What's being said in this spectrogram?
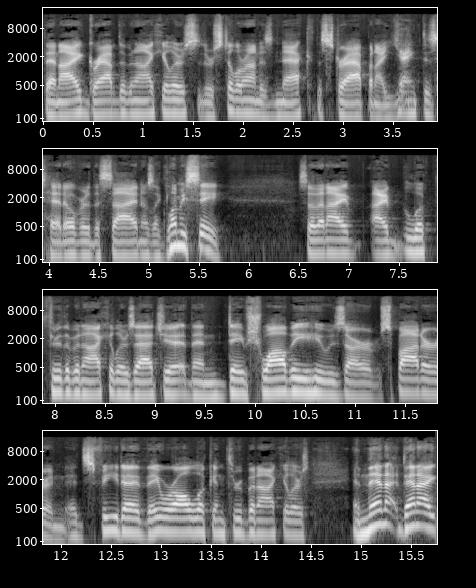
then I grabbed the binoculars. They're still around his neck, the strap, and I yanked his head over to the side, and I was like, "Let me see." So then I I looked through the binoculars at you, and then Dave Schwalbe, who was our spotter, and Ed Sfida, they were all looking through binoculars. And then I- then I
